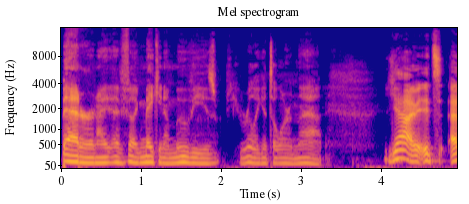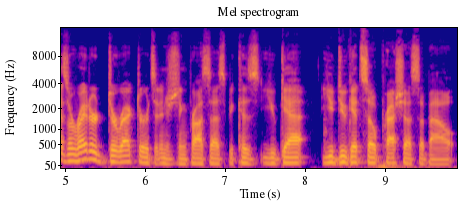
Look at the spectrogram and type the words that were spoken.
better. And I, I feel like making a movie is, you really get to learn that. Yeah, it's as a writer director, it's an interesting process because you get you do get so precious about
